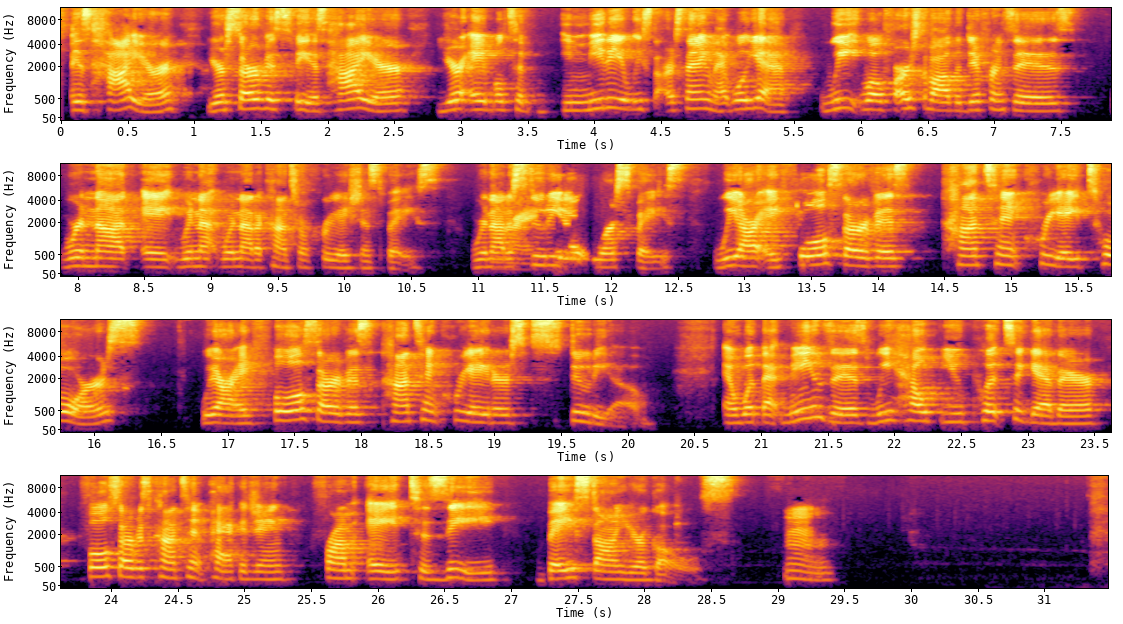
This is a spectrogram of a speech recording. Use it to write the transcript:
is higher, your service fee is higher, you're able to immediately start saying that. Well, yeah, we well, first of all, the difference is we're not a we're not we're not a content creation space. We're not a studio or space. We are a full service content creators. We are a full service content creators studio. And what that means is we help you put together full service content packaging from A to Z based on your goals. Mm.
